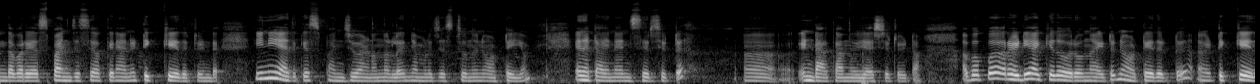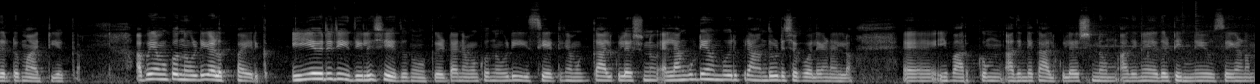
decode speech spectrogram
എന്താ പറയുക സ്പഞ്ചസ് ഒക്കെ ഞാൻ ടിക്ക് ചെയ്തിട്ടുണ്ട്. ഇനി ഏതൊക്കെ സ്പഞ്ച് വേണമെന്നുള്ളത് നമ്മൾ ജസ്റ്റ് ഒന്ന് നോട്ട് ചെയ്യും. എന്നിട്ട് അതിനനുസരിച്ചിട്ട് ഉണ്ടാക്കാമെന്ന് വിചാരിച്ചിട്ട് കേട്ടോ. അപ്പോൾ ഇപ്പോൾ റെഡി ആക്കിയത് ഓരോന്നായിട്ട് നോട്ട് ചെയ്തിട്ട് ടിക്ക് ചെയ്തിട്ട് മാറ്റി വെക്കാം. അപ്പോൾ നമുക്കൊന്നുകൂടി എളുപ്പമായിരിക്കും ഈ ഒരു രീതിയിൽ ചെയ്ത് നോക്കുക കേട്ടോ. നമുക്കൊന്നുകൂടി ഈസി ആയിട്ട് നമുക്ക് കാൽക്കുലേഷനും എല്ലാം കൂടി ആകുമ്പോൾ ഒരു പ്രാന്ത് പിടിച്ച പോലെയാണല്ലോ. ഈ വർക്കും അതിന്റെ കാൽക്കുലേഷനും അതിന് ഏത് ടിന്ന് യൂസ് ചെയ്യണം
